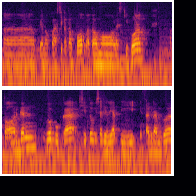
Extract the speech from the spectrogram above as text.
uh, piano klasik atau pop atau mau les keyboard atau organ, gue buka di situ bisa dilihat di Instagram gue.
